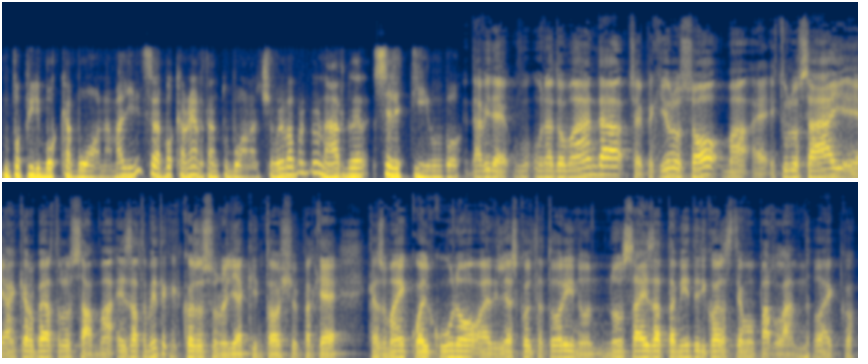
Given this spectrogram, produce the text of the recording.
un po' più di bocca buona, ma all'inizio la bocca non era tanto buona, ci voleva proprio un hardware selettivo. Davide, una domanda, cioè perché io lo so, ma eh, tu lo sai e anche Roberto lo sa, ma esattamente che cosa sono gli Hackintosh? Perché casomai qualcuno eh, degli ascoltatori non, non, sa esattamente di cosa stiamo parlando, ecco.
